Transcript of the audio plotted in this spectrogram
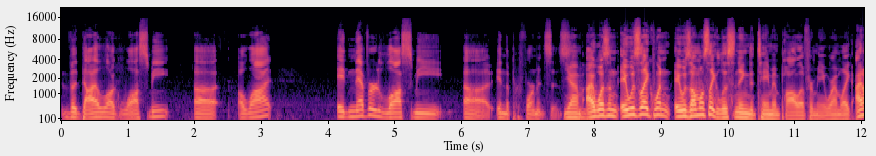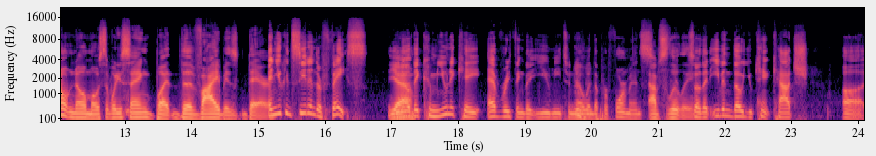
the dialogue lost me uh, a lot, it never lost me uh, in the performances. Yeah, I wasn't. It was like when it was almost like listening to Tame Impala for me, where I'm like, I don't know most of what he's saying, but the vibe is there. and you can see it in their face. you Yeah. know, they communicate everything that you need to know in the performance. absolutely. So that even though you can't catch, uh,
